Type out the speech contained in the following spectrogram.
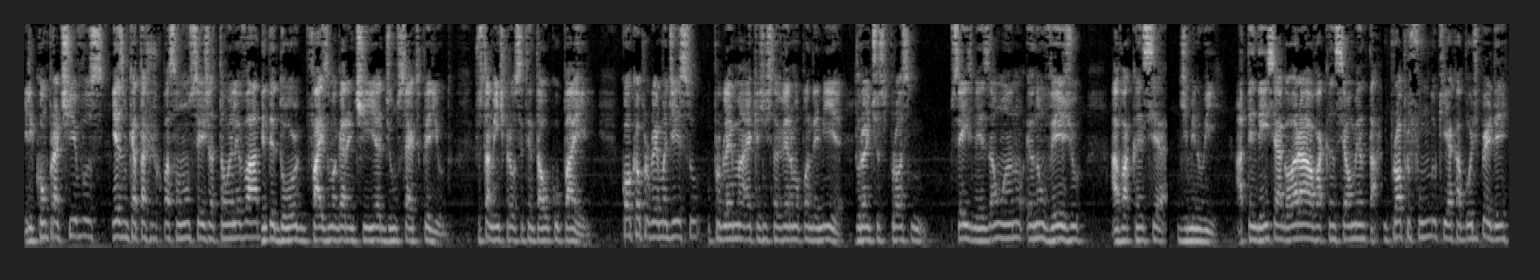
Ele compra ativos, mesmo que a taxa de ocupação não seja tão elevada, o vendedor faz uma garantia de um certo período justamente para você tentar ocupar ele. Qual que é o problema disso? O problema é que a gente está vivendo uma pandemia. Durante os próximos seis meses a um ano, eu não vejo a vacância diminuir. A tendência agora é a vacância aumentar. O próprio fundo que acabou de perder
